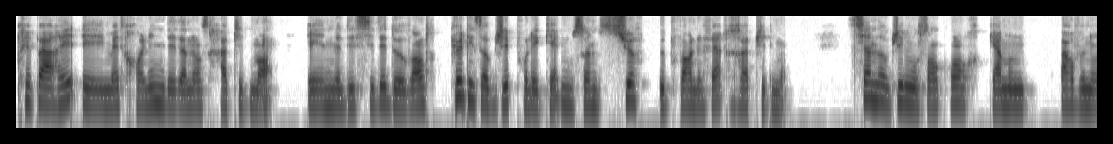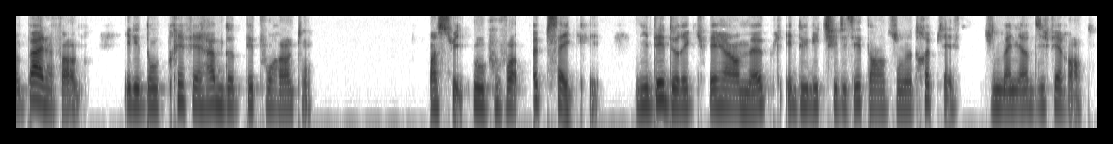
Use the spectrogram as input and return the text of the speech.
Préparer et mettre en ligne des annonces rapidement et ne décider de vendre que les objets pour lesquels nous sommes sûrs de pouvoir le faire rapidement. Si un objet nous encombre car nous ne parvenons pas à le vendre, il est donc préférable d'opter pour un don. Ensuite, nous pouvons upcycler, l'idée de récupérer un meuble et de l'utiliser dans une autre pièce, d'une manière différente.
